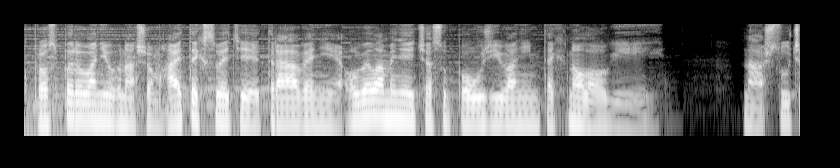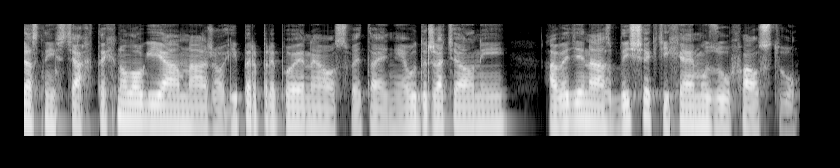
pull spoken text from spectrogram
k prosperovaniu v našom high-tech svete je trávenie oveľa menej času používaním technológií. Náš súčasný vzťah k technológiám nášho hyperprepojeného sveta je neudržateľný a vedie nás bližšie k tichému zúfalstvu.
